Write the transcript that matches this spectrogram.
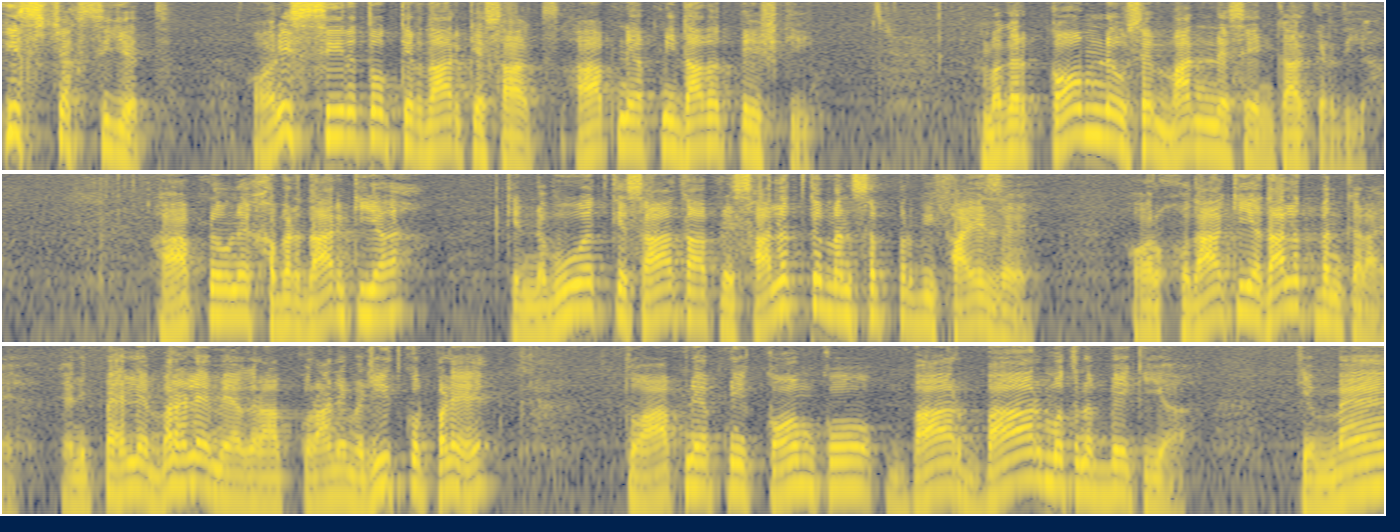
اس شخصیت اور اس سیرت و کردار کے ساتھ آپ نے اپنی دعوت پیش کی، مگر قوم نے اسے ماننے سے انکار کر دیا۔ آپ نے انہیں خبردار کیا کہ نبوت کے ساتھ آپ رسالت کے منصب پر بھی فائز ہیں اور خدا کی عدالت بن کر آئے یعنی پہلے مرحلے میں اگر آپ قرآن مجید کو پڑھیں تو آپ نے اپنی قوم کو بار بار متنبع کیا کہ میں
